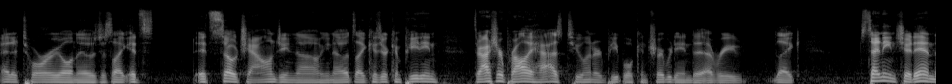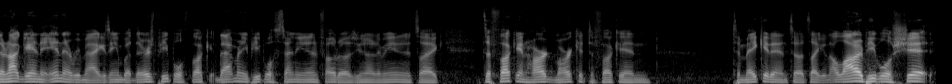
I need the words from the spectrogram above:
editorial, and it was just like it's it's so challenging now, you know. It's like because you're competing Thrasher probably has 200 people contributing to every like sending shit in. They're not getting it in every magazine, but there's people fucking that many people sending in photos. You know what I mean? And it's like it's a fucking hard market to fucking to make it in. So it's like a lot of people shit.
